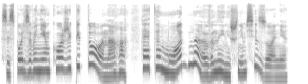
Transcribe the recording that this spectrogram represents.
с использованием кожи питона. Это модно в нынешнем сезоне.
